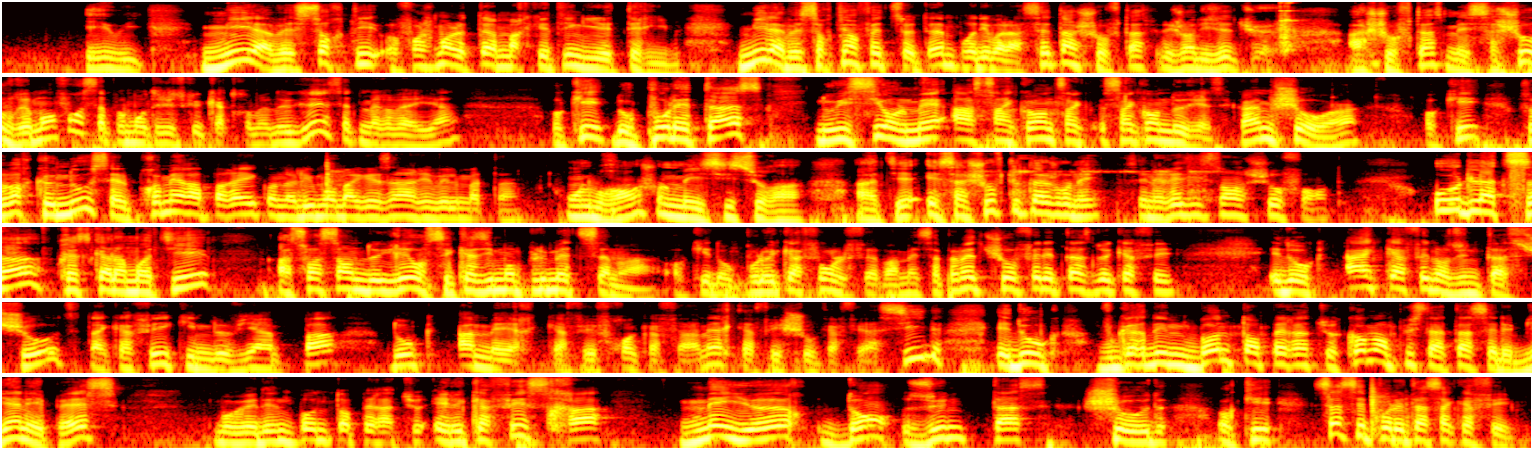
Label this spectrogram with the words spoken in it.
Et eh oui, Mill avait sorti, oh, franchement le terme marketing il est terrible. Mill avait sorti en fait ce thème pour dire voilà, c'est un chauffe-tasse. Les gens disaient tu un chauffe-tasse, mais ça chauffe vraiment fort, ça peut monter jusqu'à 80 degrés cette merveille. Hein. Ok, donc pour les tasses, nous ici on le met à 50, 50 degrés, c'est quand même chaud. Hein. Ok, faut savoir que nous c'est le premier appareil qu'on allume au magasin arrivé le matin. On le branche, on le met ici sur un, tiers et ça chauffe toute la journée. C'est une résistance chauffante. Au-delà de ça, presque à la moitié, à 60 degrés, on sait quasiment plus mettre sa main. Ok, donc pour le café, on le fait mais ça permet de chauffer les tasses de café. Et donc, un café dans une tasse chaude, c'est un café qui ne devient pas donc amer. Café froid, café amer, café chaud, café acide. Et donc, vous gardez une bonne température. Comme en plus la tasse, elle est bien épaisse, vous gardez une bonne température. Et le café sera meilleur dans une tasse chaude. Ok, ça c'est pour les tasses à café.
